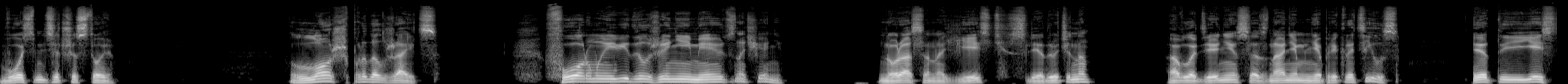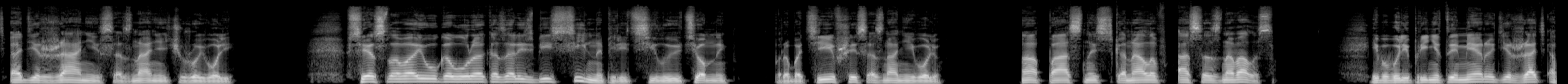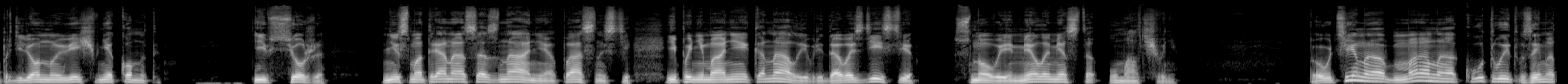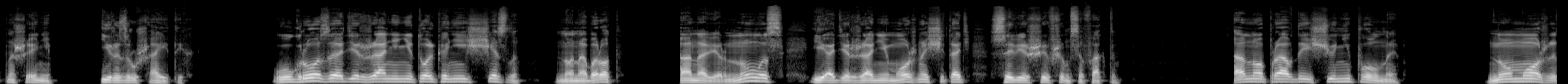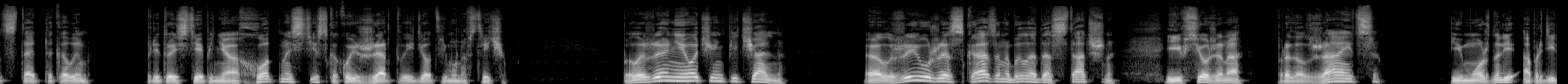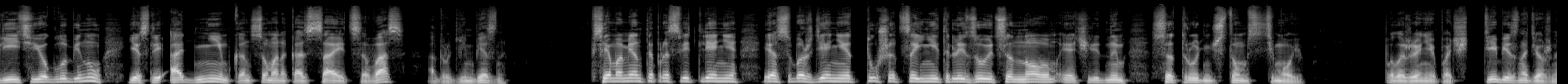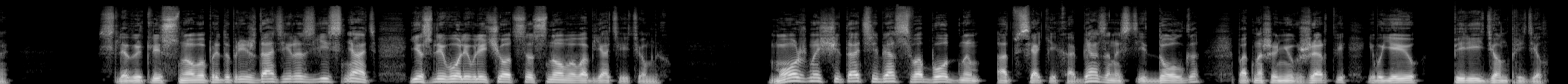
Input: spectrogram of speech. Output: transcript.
86. Ложь продолжается. Формы и виды лжи не имеют значения. Но раз она есть, следовательно, овладение сознанием не прекратилось. Это и есть одержание сознания чужой воли. Все слова и уговоры оказались бессильны перед силою темной, поработившей сознание и волю. Опасность каналов осознавалась ибо были приняты меры держать определенную вещь вне комнаты. И все же, несмотря на осознание опасности и понимание канала и вреда воздействия, снова имело место умалчивание. Паутина обмана окутывает взаимоотношения и разрушает их. Угроза одержания не только не исчезла, но наоборот, она вернулась, и одержание можно считать совершившимся фактом. Оно, правда, еще не полное, но может стать таковым при той степени охотности, с какой жертва идет ему навстречу. Положение очень печально. О лжи уже сказано было достаточно, и все же она продолжается, и можно ли определить ее глубину, если одним концом она касается вас, а другим бездны? Все моменты просветления и освобождения тушатся и нейтрализуются новым и очередным сотрудничеством с тьмою. Положение почти безнадежное. Следует ли снова предупреждать и разъяснять, если воля влечется снова в объятия темных? Можно считать себя свободным от всяких обязанностей долга по отношению к жертве, ибо ею перейден предел.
